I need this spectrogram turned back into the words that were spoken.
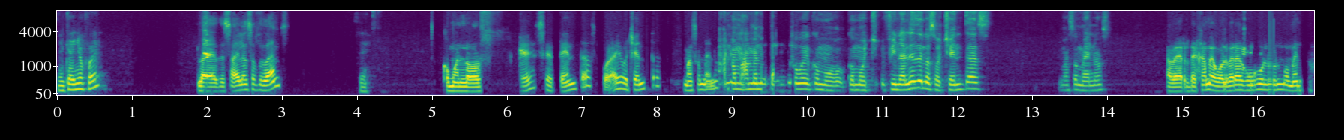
¿En qué año fue? La de The Silence of the Lambs. Sí. Como en los ¿qué? ¿70? Por ahí, 80, más o menos. No mames, no tanto, güey, como, como finales de los 80, más o menos. A ver, déjame volver a Google un momento.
